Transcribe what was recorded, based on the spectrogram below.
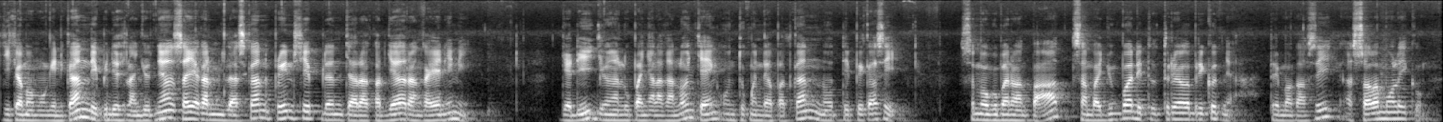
Jika memungkinkan, di video selanjutnya saya akan menjelaskan prinsip dan cara kerja rangkaian ini. Jadi, jangan lupa nyalakan lonceng untuk mendapatkan notifikasi. Semoga bermanfaat. Sampai jumpa di tutorial berikutnya. Terima kasih. Assalamualaikum.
